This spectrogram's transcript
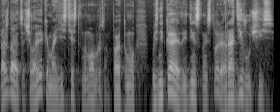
рождаются человеком а естественным образом. Поэтому возникает единственная история «родил, учись».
